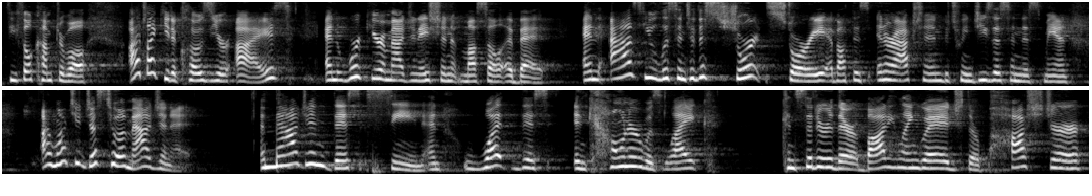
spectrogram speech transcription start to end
If you feel comfortable, I'd like you to close your eyes and work your imagination muscle a bit. And as you listen to this short story about this interaction between Jesus and this man, I want you just to imagine it. Imagine this scene and what this encounter was like. Consider their body language, their posture,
